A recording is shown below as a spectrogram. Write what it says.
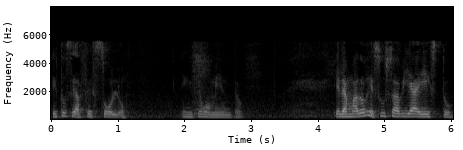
Esto se hace solo en ese momento. El amado Jesús sabía esto.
